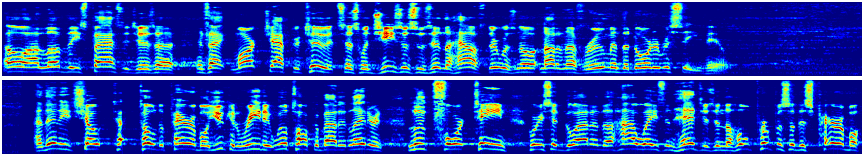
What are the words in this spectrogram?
oh, I love these passages. Uh, in fact, Mark chapter 2, it says when Jesus was in the house, there was no, not enough room in the door to receive him. And then he showed, t- told a parable. You can read it. We'll talk about it later in Luke 14, where he said, go out into the highways and hedges. And the whole purpose of this parable,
